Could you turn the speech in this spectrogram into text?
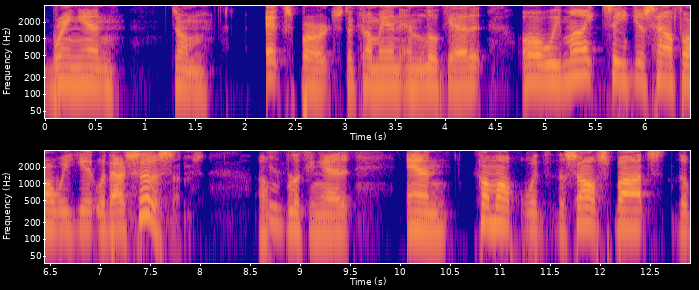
bring in some experts to come in and look at it, or we might see just how far we get with our citizens of looking at it and come up with the soft spots, the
